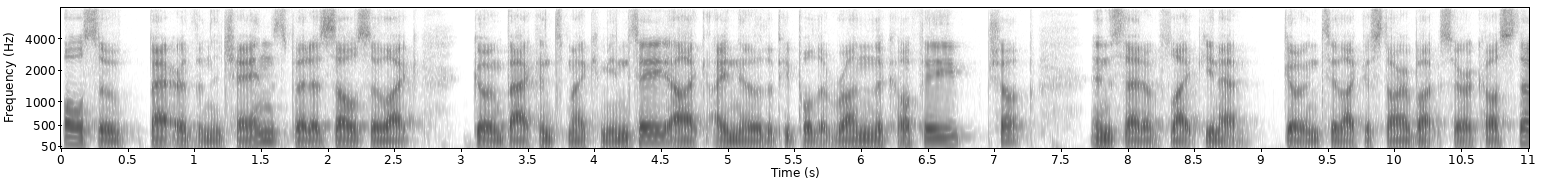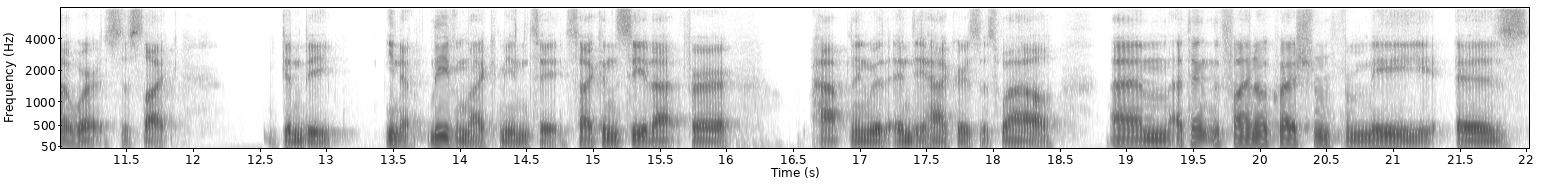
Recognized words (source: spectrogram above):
also better than the chains, but it's also like going back into my community. Like I know the people that run the coffee shop instead of like you know going to like a Starbucks or a Costa where it's just like going to be you know, leaving my community. So I can see that for happening with indie hackers as well. Um, I think the final question from me is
